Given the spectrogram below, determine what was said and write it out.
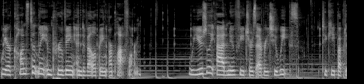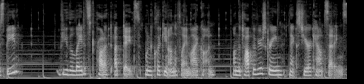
We are constantly improving and developing our platform. We usually add new features every two weeks. To keep up to speed, view the latest product updates when clicking on the flame icon on the top of your screen next to your account settings.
